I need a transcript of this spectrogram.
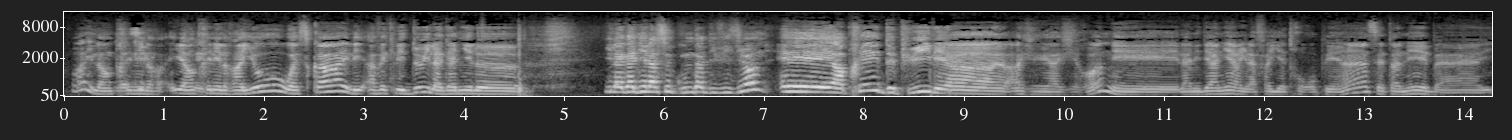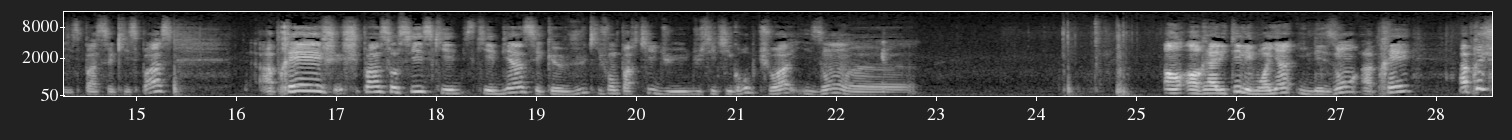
Ouais, il a entraîné, le, il a entraîné le Rayo, Huesca, il est, avec les deux, il a gagné le, il a gagné la Segunda Division et après, depuis, il est à, à, et l'année dernière, il a failli être européen. Cette année, ben, il se passe ce qui se passe. Après, je, pense aussi, ce qui est, ce qui est bien, c'est que vu qu'ils font partie du, du City Group, tu vois, ils ont... Euh, en, réalité, les moyens, ils les ont. Après, après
